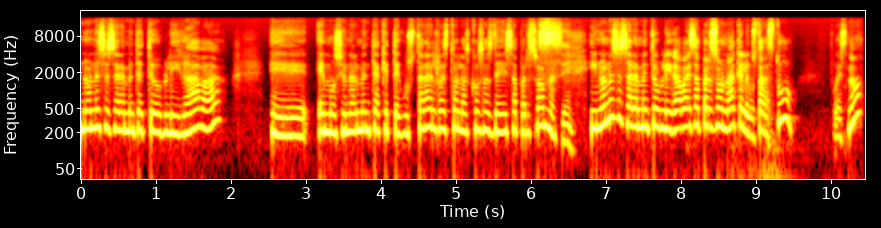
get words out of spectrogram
no necesariamente te obligaba eh, emocionalmente a que te gustara el resto de las cosas de esa persona. Y no necesariamente obligaba a esa persona a que le gustaras tú, pues no.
